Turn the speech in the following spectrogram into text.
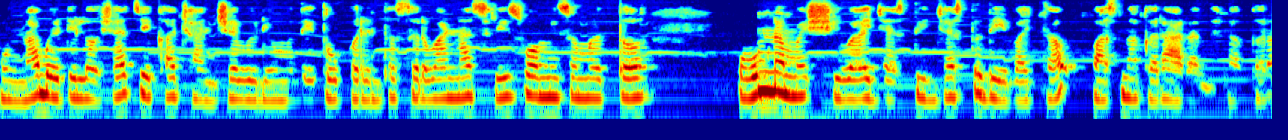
पुन्हा भेटेल अशाच एका छानशा व्हिडिओमध्ये तोपर्यंत सर्वांना श्री स्वामी समर्थ. ओम नमः शिवाय. जास्तीत जास्त देवाचा उपासना करा आराधना करा.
